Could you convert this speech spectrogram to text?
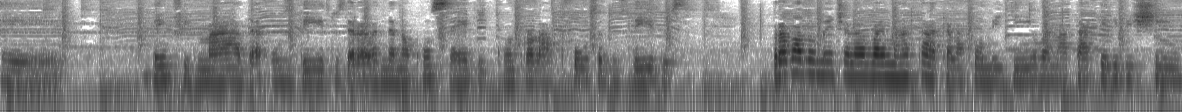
é, bem firmada, os dedos ela ainda não consegue controlar a força dos dedos, provavelmente ela vai matar aquela formiguinha, vai matar aquele bichinho.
